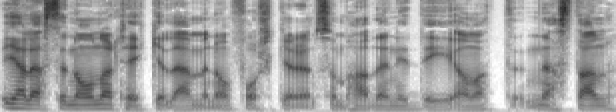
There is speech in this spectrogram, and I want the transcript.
jag läste någon artikel där med någon forskare som hade en idé om att nästan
